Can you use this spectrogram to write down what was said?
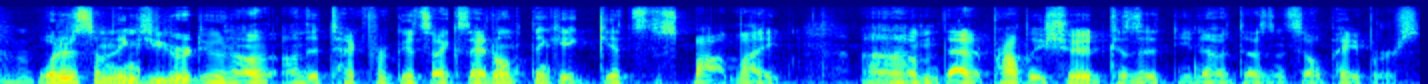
Mm-hmm. What are some things you are doing on, on the tech for good side? Because I don't think it gets the spotlight um, that it probably should because it you know it doesn't sell papers.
